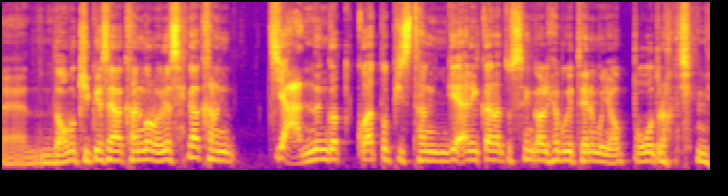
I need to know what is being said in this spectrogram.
예, 너무 깊게 생각하는 건 오히려 생각하지 않는 것과 또 비슷한 게 아닐까라는 또 생각을 해보게 되는군요. 보드랑치님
